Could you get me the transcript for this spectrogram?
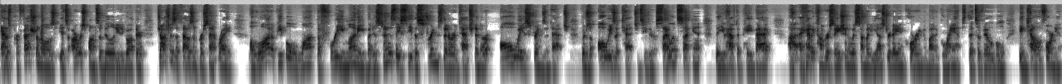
As professionals, it's our responsibility to go out there. Josh is a thousand percent right. A lot of people want the free money, but as soon as they see the strings that are attached, and there are always strings attached, there's always a catch. It's either a silent second that you have to pay back. Uh, I had a conversation with somebody yesterday inquiring about a grant that's available in California.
